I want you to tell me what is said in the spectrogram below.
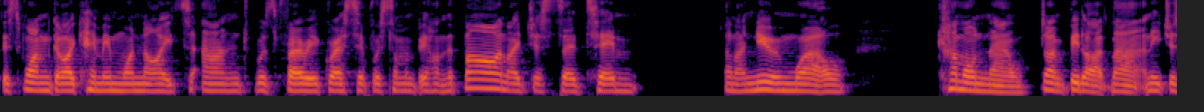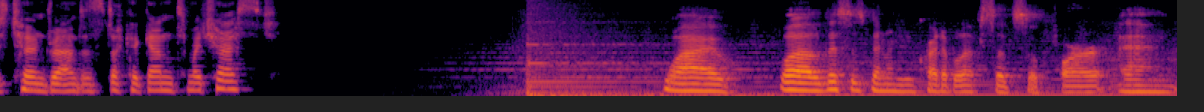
This one guy came in one night and was very aggressive with someone behind the bar, and I just said to him, and I knew him well, "Come on now, don't be like that." And he just turned around and stuck a gun to my chest. Wow. Well, this has been an incredible episode so far. Um,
